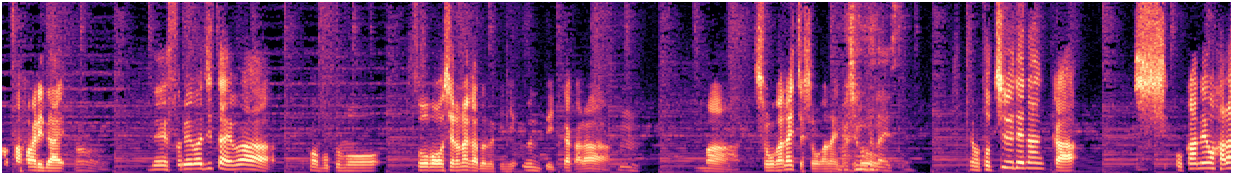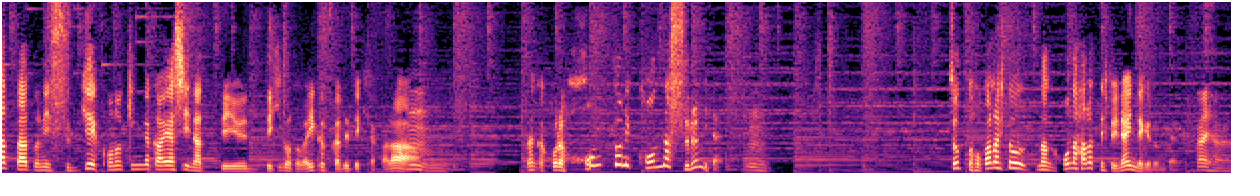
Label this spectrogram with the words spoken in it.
の。サファリ代。うで、それは自体は、まあ僕も相場を知らなかった時にうんって言ったから、ん。うん。まあ、しょうがないっちゃしょうがないんまあ、だけど、しょうがないですね。でも途中でなんか、しお金を払った後にすっげえこの金額怪しいなっていう出来事がいくつか出てきたから、うんうん。なんかこれ本当にこんなするみたいな。うん。ちょっと他の人、なんかこんな払ってる人いないんだけどみたいなはいはいはい。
